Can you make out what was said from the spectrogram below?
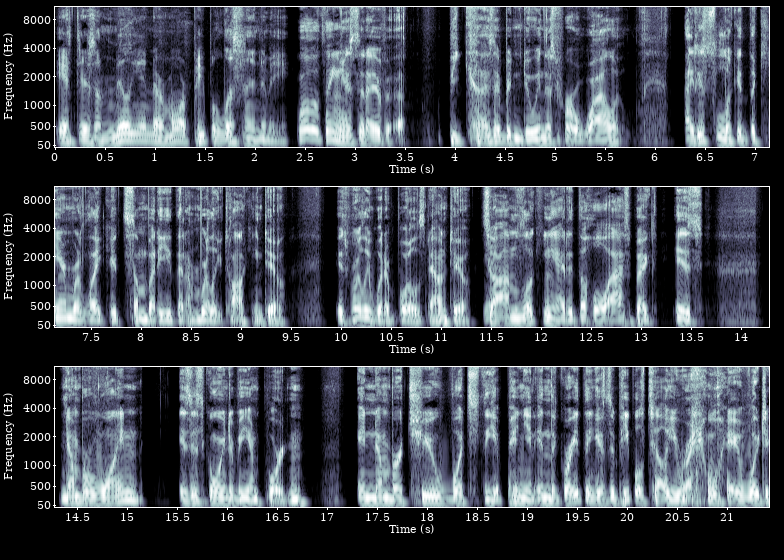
if there's a million or more people listening to me? Well, the thing is that I've uh, because I've been doing this for a while, I just look at the camera like it's somebody that I'm really talking to. Is really what it boils down to. Yeah. So I'm looking at it. The whole aspect is number one: is this going to be important? And number two, what's the opinion? And the great thing is that people tell you right away which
